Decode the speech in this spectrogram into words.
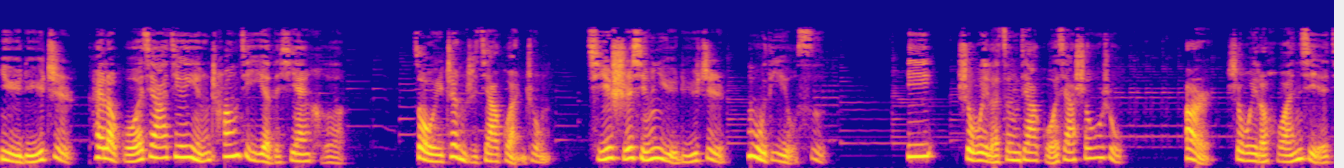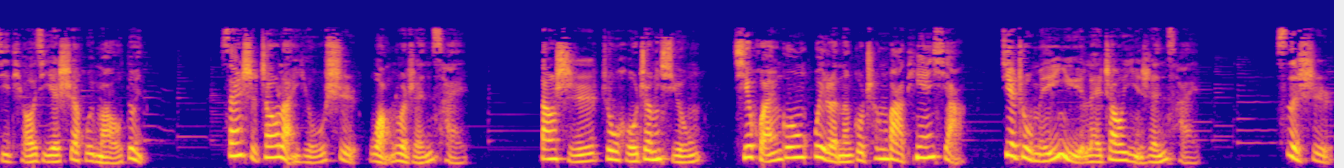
女驴制开了国家经营娼妓业的先河。作为政治家，管仲其实行女驴制目的有四：一是为了增加国家收入；二是为了缓解及调节社会矛盾；三是招揽游士、网络人才。当时诸侯争雄。齐桓公为了能够称霸天下，借助美女来招引人才。四是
